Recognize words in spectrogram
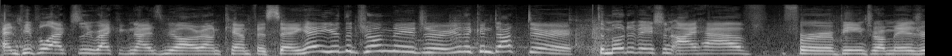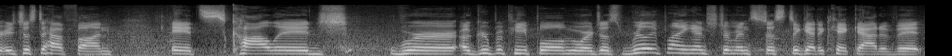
and people actually recognize me all around campus saying, hey, you're the drum major, you're the conductor. The motivation I have for being drum major is just to have fun. It's college, we're a group of people who are just really playing instruments just to get a kick out of it.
